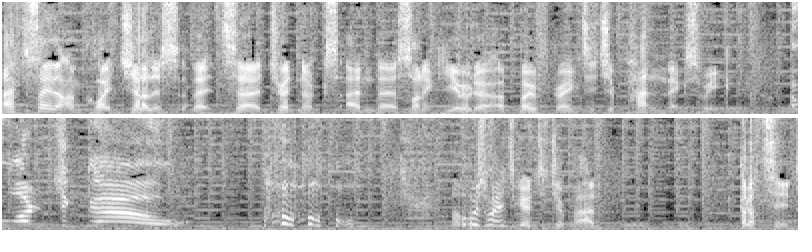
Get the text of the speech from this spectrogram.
I have to say that I'm quite jealous that uh, Dreadnoughts and uh, Sonic Yoda are both going to Japan next week. I want to go! I always wanted to go to Japan. Gutted.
